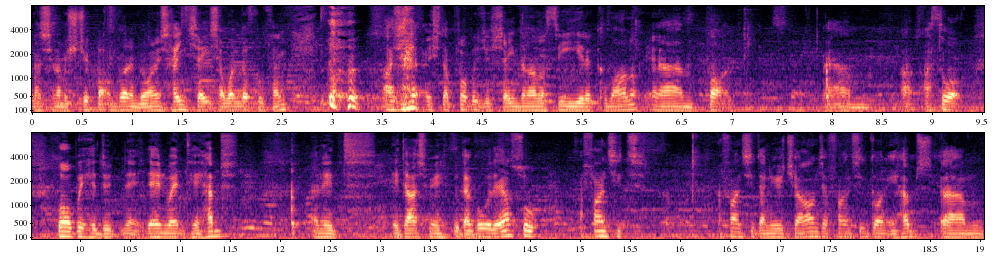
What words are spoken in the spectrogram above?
Listen, I was stupid, I'm going to be honest. Hindsight's a wonderful thing. I, should have probably just signed another three year at Kilmarnock, um, but um, I, I, thought Bobby had then went to Hibs and he'd, he'd asked me would I go there, so I fancied I fancied a new challenge. I fancied going to Hibs. Um,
